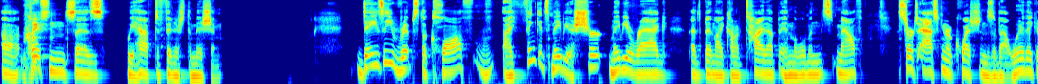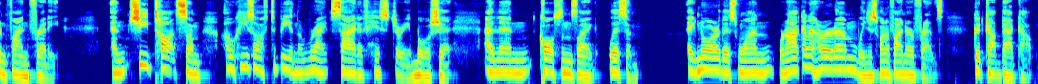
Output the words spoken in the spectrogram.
Uh, Right. Coulson says, We have to finish the mission. Daisy rips the cloth. I think it's maybe a shirt, maybe a rag that's been like kind of tied up in the woman's mouth. Starts asking her questions about where they can find Freddy. And she taught some, oh, he's off to be in the right side of history bullshit. And then Coulson's like, listen, ignore this one. We're not going to hurt him. We just want to find our friends. Good cop, bad cop.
